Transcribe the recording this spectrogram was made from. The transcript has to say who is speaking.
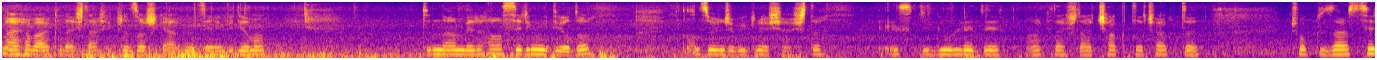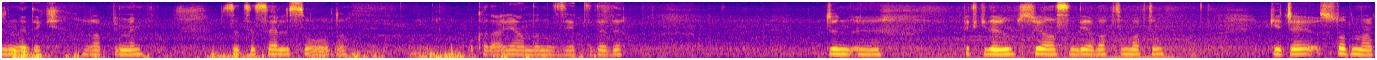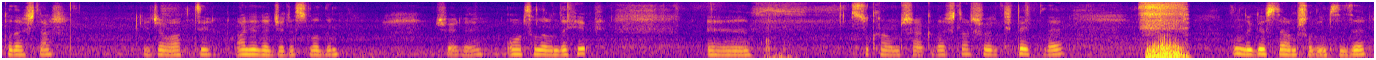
Speaker 1: Merhaba arkadaşlar, hepiniz hoş geldiniz yeni videoma. Dünden beri hava serin gidiyordu. Az önce bir güneş açtı. Esti, gürledi. Arkadaşlar çaktı, çaktı. Çok güzel serinledik. Rabbimin bize tesellisi oldu. Bu kadar yandığınız yetti dedi. Dün e, bitkilerim suyu alsın diye baktım baktım. Gece suladım arkadaşlar. Gece vakti alelacele suladım. Şöyle ortalarında hep eee, su kalmış arkadaşlar. Şöyle pipetle bunu da göstermiş olayım size.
